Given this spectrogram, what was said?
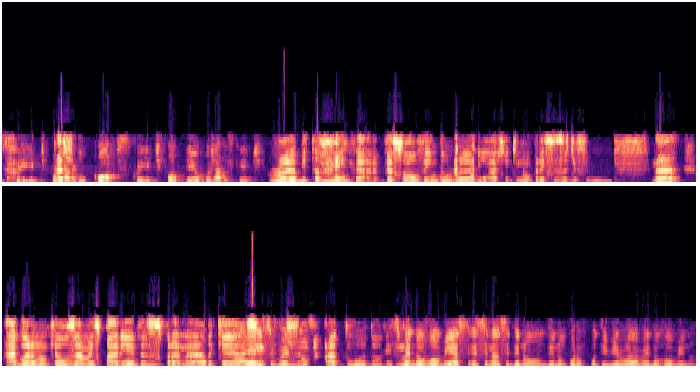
cara. Script, por causa do CoffeeScript, fodeu com o JavaScript. Ruby também, cara. O pessoal vem do Ruby e acha que não precisa de... Né? Agora não quer usar mais parênteses para nada, quer ah, isso vem, para tudo. Isso não... vem do Ruby? Esse, lance de não, de não pôr o ponto e vírgula vem do Ruby, não?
